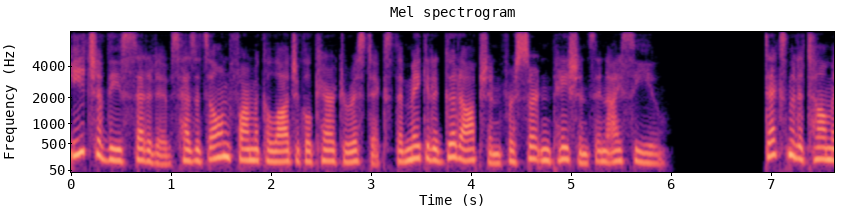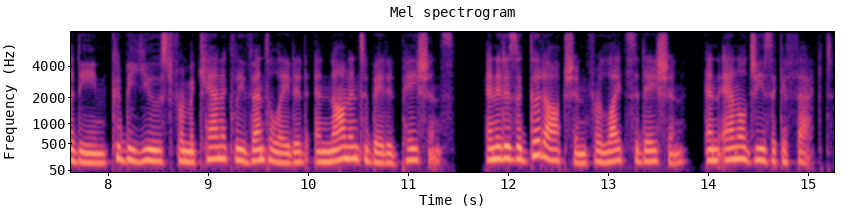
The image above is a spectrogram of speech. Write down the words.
Each of these sedatives has its own pharmacological characteristics that make it a good option for certain patients in ICU. Dexmedetomidine could be used for mechanically ventilated and non intubated patients, and it is a good option for light sedation and analgesic effect.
